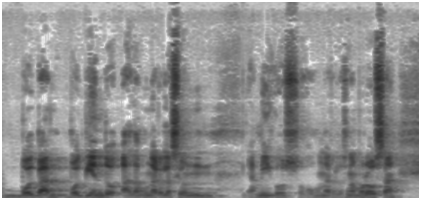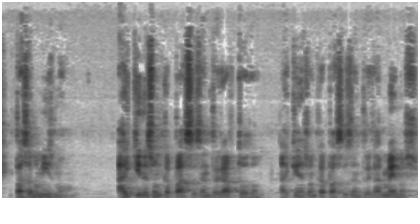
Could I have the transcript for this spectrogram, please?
volviendo a una relación amigos o una relación amorosa, pasa lo mismo. Hay quienes son capaces de entregar todo, hay quienes son capaces de entregar menos,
